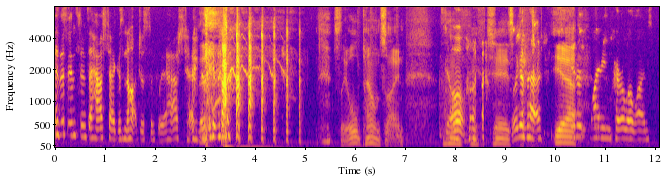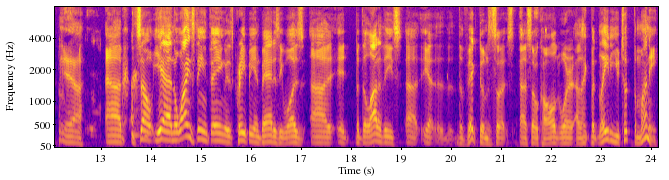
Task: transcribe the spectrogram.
in this instance, a hashtag is not just simply a hashtag. it's the old pound sign. Oh, Jeez. look at that! Yeah. Intertwining parallel lines. Yeah. Uh, so yeah, and the Weinstein thing was creepy and bad as he was. Uh, it, but a lot of these, uh, yeah, the victims, so, uh, so called, were uh, like, but lady, you took the money.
